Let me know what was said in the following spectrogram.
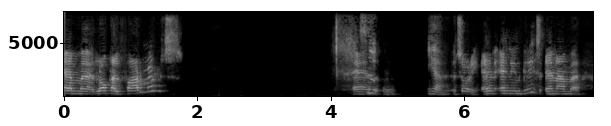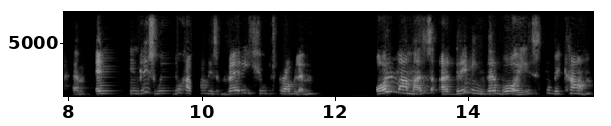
Um, uh, local farmers, and so, yeah. sorry and and in greece and i'm um, um, and in greece we do have this very huge problem. All mamas are dreaming their boys to become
